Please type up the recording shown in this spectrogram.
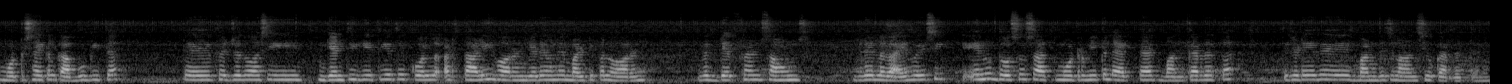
ਮੋਟਰਸਾਈਕਲ ਕਾਬੂ ਕੀਤਾ ਤੇ ਫਿਰ ਜਦੋਂ ਅਸੀਂ ਗਿਣਤੀ ਕੀਤੀ ਤੇ ਕੁੱਲ 48 ਹਾਰਨ ਜਿਹੜੇ ਉਹਨੇ multiple horn with different sounds ਜਿਹੜੇ ਲਗਾਏ ਹੋਏ ਸੀ ਇਹਨੂੰ 207 ਮੋਟਰ ਵਹੀਕਲ ਐਕਟ ਤਹਿਤ ਬੰਦ ਕਰ ਦਿੱਤਾ ਤੇ ਜਿਹੜੇ ਇਹਦੇ ਬਣਦੇ ਚਲਾਨ ਸੀ ਉਹ ਕਰ ਦਿੱਤੇ ਨੇ।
